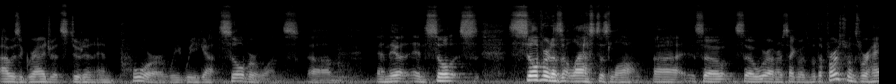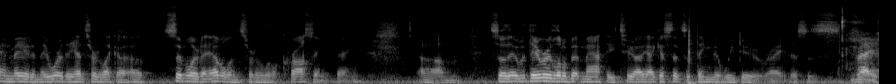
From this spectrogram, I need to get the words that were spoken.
I was a graduate student and poor, we, we got silver ones. Um, and the, and so silver doesn't last as long. Uh, so so we're on our second ones. But the first ones were handmade and they were, they had sort of like a, a similar to Evelyn's sort of little crossing thing. Um, so they, they were a little bit mathy too. I, I, guess that's a thing that we do, right? This is right.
